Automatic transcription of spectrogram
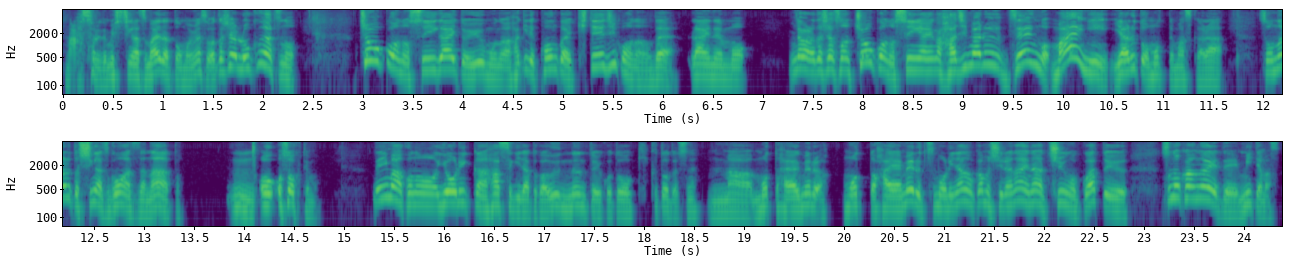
まあそれでも7月前だと思います。私は6月の長江の水害というものははっきり今回規定事項なので、来年も。だから私はその長江の水害が始まる前後、前にやると思ってますから、そうなると4月5月だなと。うん、遅くても。で、今この揚陸艦8隻だとかうんぬんということを聞くとですね、まあもっと早める、もっと早めるつもりなのかもしれないな、中国はという、その考えで見てます。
